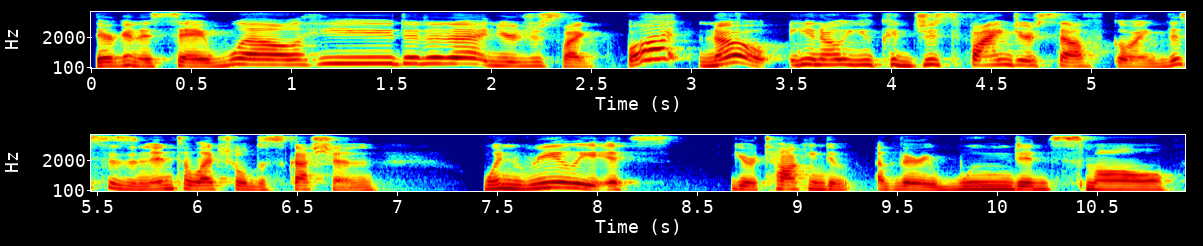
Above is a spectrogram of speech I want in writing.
they're going to say, well, he did da da. And you're just like, what? No. You know, you could just find yourself going, this is an intellectual discussion when really it's, you're talking to a very wounded, small,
